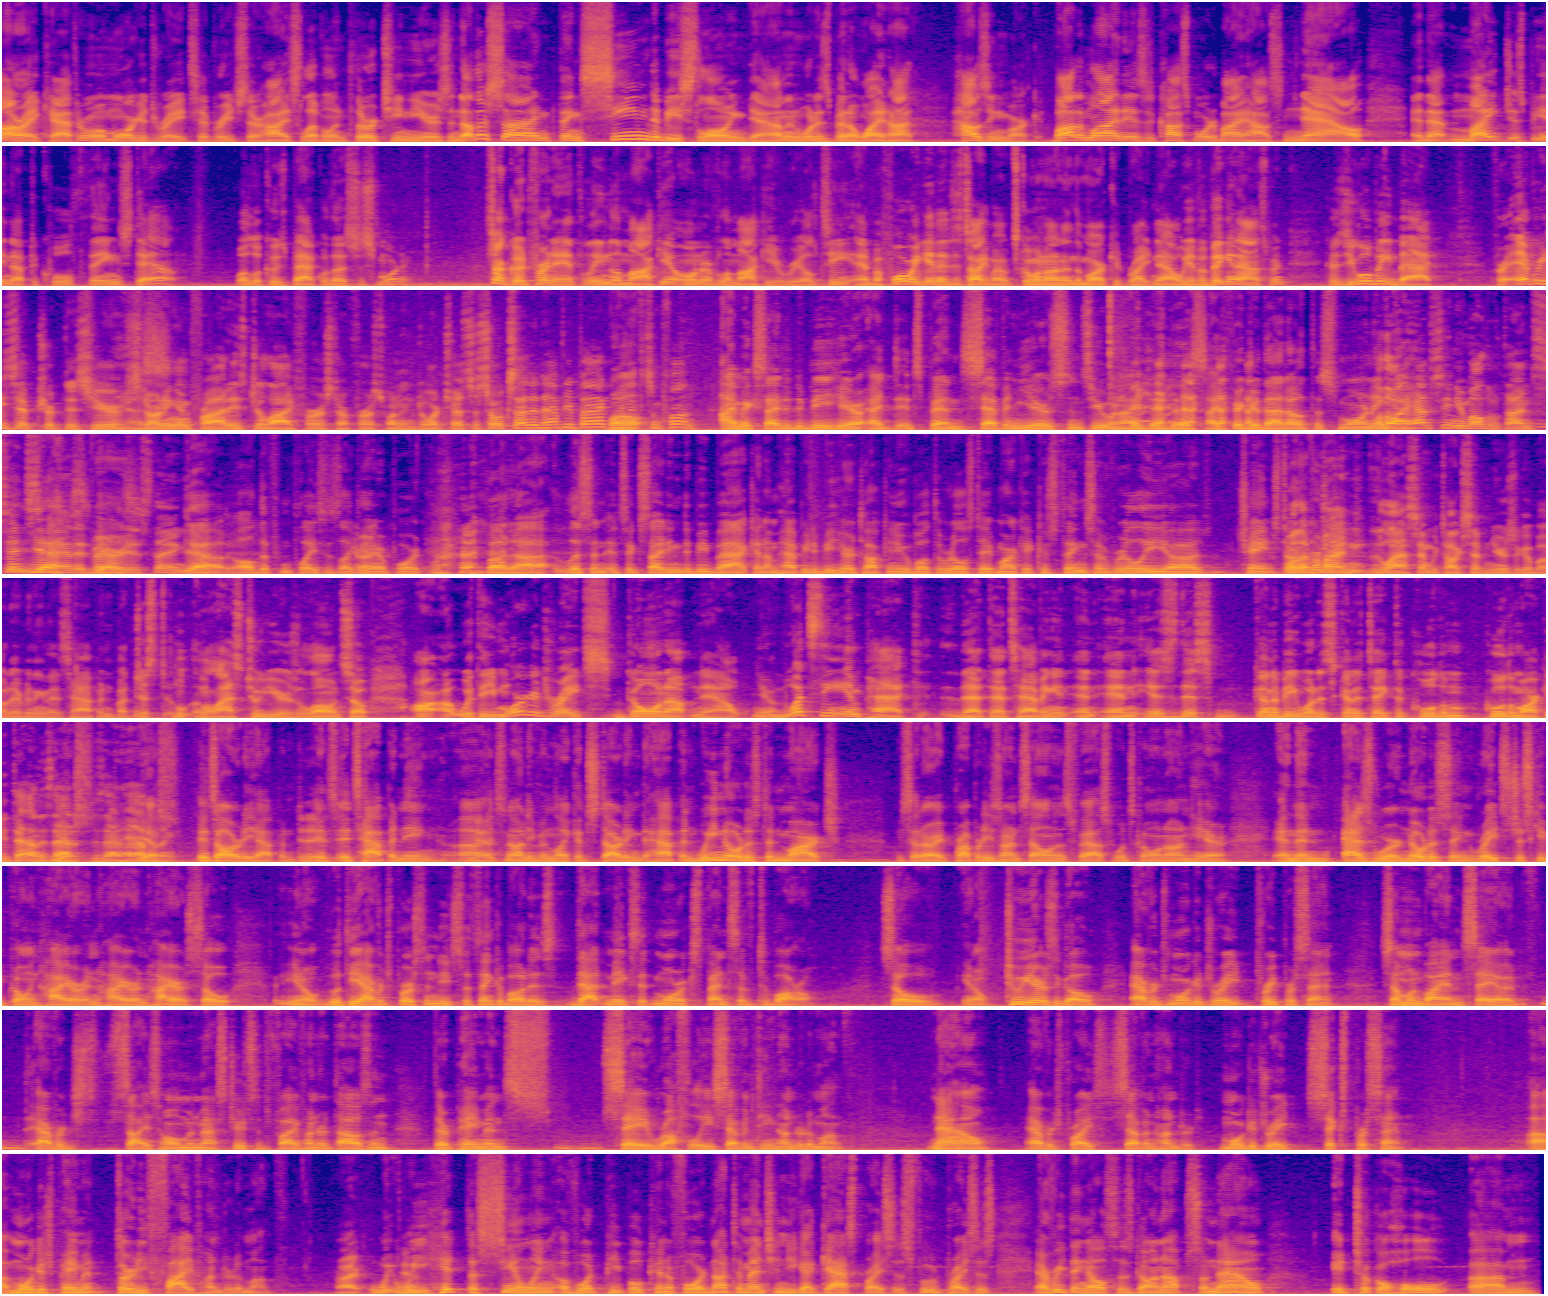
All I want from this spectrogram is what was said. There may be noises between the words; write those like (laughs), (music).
All right, Catherine. Well, mortgage rates have reached their highest level in 13 years. Another sign things seem to be slowing down in what has been a white hot housing market. Bottom line is it costs more to buy a house now, and that might just be enough to cool things down. Well, look who's back with us this morning. It's our good friend Anthony Lamacchia, owner of Lamacchia Realty. And before we get into talking about what's going on in the market right now, we have a big announcement because you will be back for every zip trip this year, yes. starting on Fridays, July 1st, our first one in Dorchester. So excited to have you back. Well, we'll have some fun. I'm excited to be here. I, it's been seven years since you and I did this. I figured that out this morning. Although I have seen you multiple times since yes, then at various yes. things. Yeah, but. all different places like right. the airport. (laughs) but uh, listen, it's exciting to be back, and I'm happy to be here talking to you about the real estate market because things have really uh, changed. Well, never mind the last time we talked seven years ago about everything that's happened, but just in the last two years alone. So, uh, with the mortgage rates going up now, yeah. what's the impact? that that's having, and, and, and is this going to be what it's going to take to cool the cool the market down? Is that yes. is that happening? Yes, it's already happened. It is. It's, it's happening. Uh, yeah. It's not even like it's starting to happen. We noticed in March. We said, all right, properties aren't selling as fast. What's going on here? And then as we're noticing, rates just keep going higher and higher and higher. So, you know, what the average person needs to think about is that makes it more expensive to borrow. So, you know, two years ago, average mortgage rate, 3% someone buying, say, a average size home in Massachusetts, 500,000, their payments, say, roughly 1,700 a month. Now, average price 700, mortgage rate 6%, uh, mortgage payment 3,500 a month. Right. We, yeah. we hit the ceiling of what people can afford. Not to mention, you got gas prices, food prices, everything else has gone up. So now it took a whole um,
